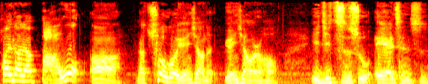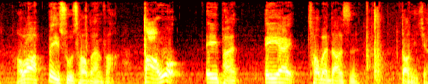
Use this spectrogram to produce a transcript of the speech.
欢迎大家把握啊！那错过原相的原相二号，以及指数 AI 城市，好不好？倍数操盘法，把握 A 盘。AI 操盘大师到你家。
